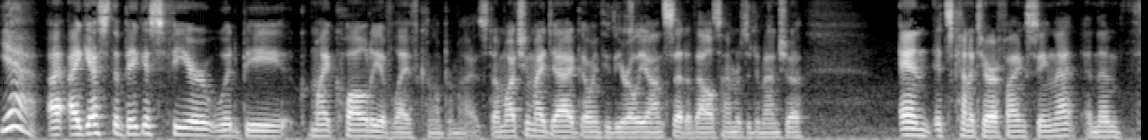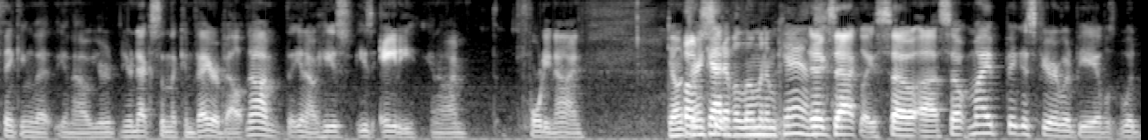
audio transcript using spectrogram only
yeah, I, I guess the biggest fear would be my quality of life compromised. I'm watching my dad going through the early onset of Alzheimer's or dementia, and it's kind of terrifying seeing that, and then thinking that you know you're you're next on the conveyor belt. No, I'm you know he's he's 80. You know I'm 49. Don't Oh, drink so- out of aluminum cans. Exactly. So, uh, so my biggest fear would be able would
